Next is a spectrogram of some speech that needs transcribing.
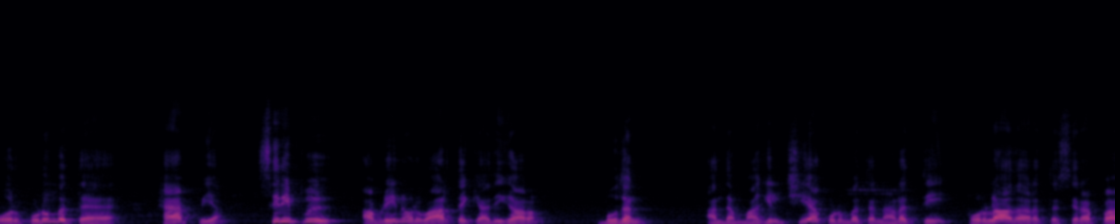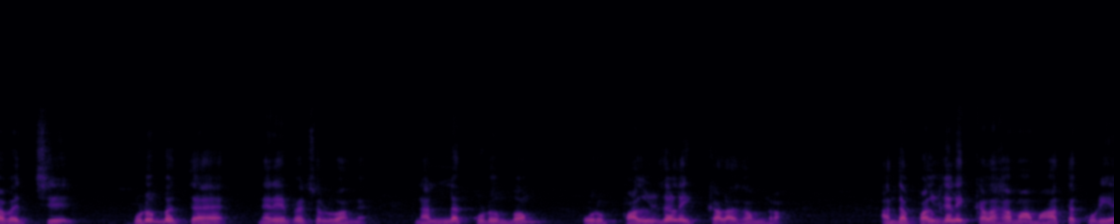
ஒரு குடும்பத்தை ஹாப்பியாக சிரிப்பு அப்படின்னு ஒரு வார்த்தைக்கு அதிகாரம் புதன். அந்த மகிழ்ச்சியாக குடும்பத்தை நடத்தி பொருளாதாரத்தை சிறப்பாக வச்சு குடும்பத்தை நிறைய பேர் சொல்லுவாங்க நல்ல குடும்பம் ஒரு பல்கலைக்கழகம்ங்கிறான் அந்த பல்கலைக்கழகமாக மாற்றக்கூடிய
